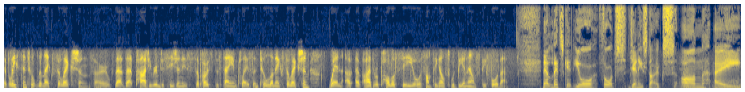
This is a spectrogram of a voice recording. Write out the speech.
at least until the next election. So that, that party room decision is supposed to stay in place until the next election, when a, a, either a policy or something else would be announced before that. Now, let's get your thoughts, Jenny Stokes, on a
